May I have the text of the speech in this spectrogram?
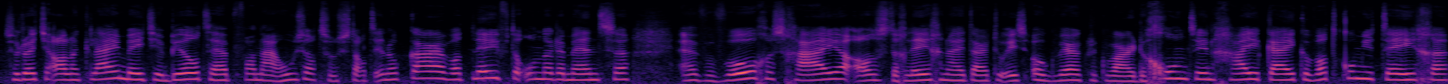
Zodat je al een klein beetje een beeld hebt van nou, hoe zat zo'n stad in elkaar? Wat leefde onder de mensen? En vervolgens ga je, als de gelegenheid daartoe is, ook werkelijk waar de grond in. Ga je kijken, wat kom je tegen?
